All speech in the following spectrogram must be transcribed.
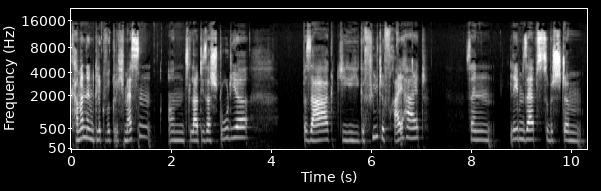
kann man denn Glück wirklich messen? Und laut dieser Studie besagt die gefühlte Freiheit, sein Leben selbst zu bestimmen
